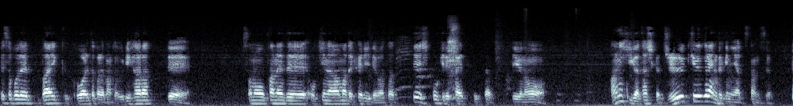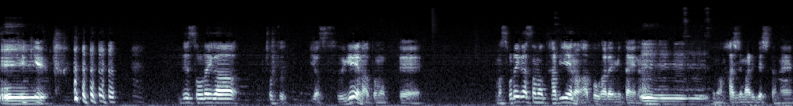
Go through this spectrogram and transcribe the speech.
で、そこでバイク壊れたからなんか売り払って、そのお金で沖縄までフェリーで渡って飛行機で帰ってきたっていうのを、兄貴が確か19ぐらいの時にやってたんですよ。えー、で、それが、ちょっと、いや、すげえなと思って、まあ、それがその旅への憧れみたいな、その始まりでしたね。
